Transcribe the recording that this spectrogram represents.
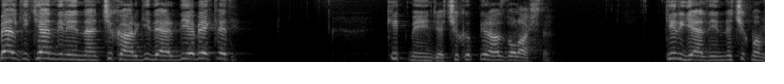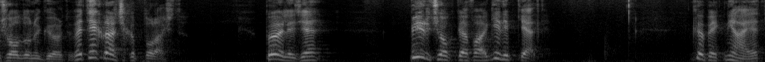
Belki kendiliğinden çıkar gider diye bekledi. Gitmeyince çıkıp biraz dolaştı. Geri geldiğinde çıkmamış olduğunu gördü ve tekrar çıkıp dolaştı. Böylece birçok defa gidip geldi. Köpek nihayet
